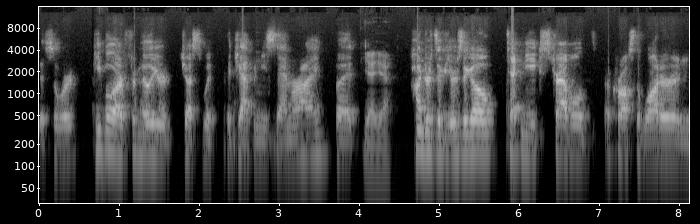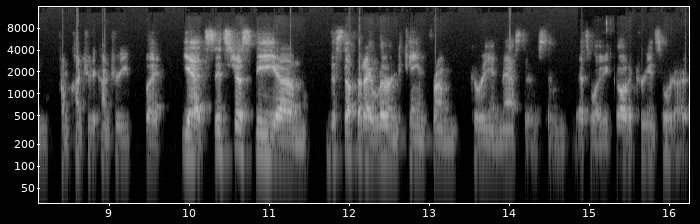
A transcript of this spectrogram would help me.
the sword. People are familiar just with the Japanese samurai, but Yeah, yeah. hundreds of years ago, techniques traveled across the water and from country to country. But yeah, it's it's just the um, the stuff that I learned came from Korean masters, and that's why we call it Korean sword art.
